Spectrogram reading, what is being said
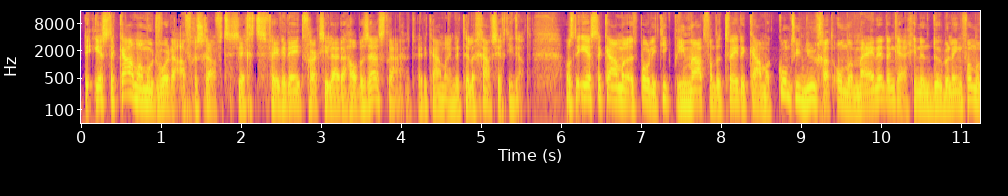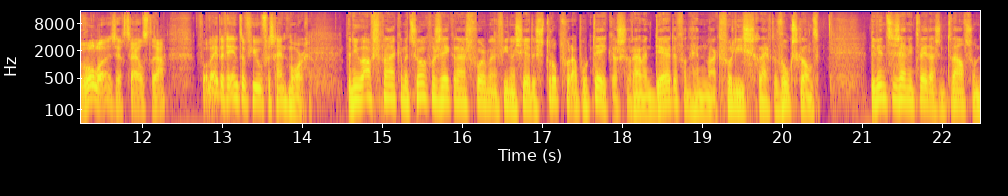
De Eerste Kamer moet worden afgeschaft, zegt VVD-fractieleider Halbe Zijlstra. De Tweede Kamer, in de Telegraaf zegt hij dat. Als de Eerste Kamer het politiek primaat van de Tweede Kamer continu gaat ondermijnen... dan krijg je een dubbeling van rollen, zegt Zijlstra. Volledige interview verschijnt morgen. De nieuwe afspraken met zorgverzekeraars vormen een financiële strop voor apothekers. Ruim een derde van hen maakt verlies, schrijft de Volkskrant. De winsten zijn in 2012 zo'n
